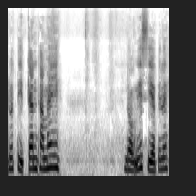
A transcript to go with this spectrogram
ดูติดกันทำให้ ดอกนี้เสียไปเลย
